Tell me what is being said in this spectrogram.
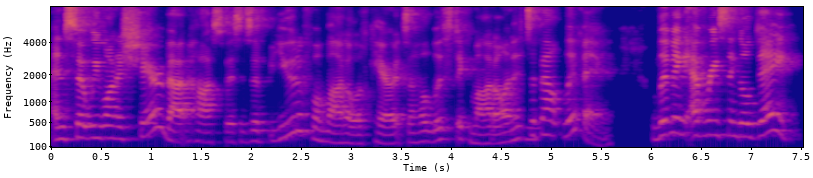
And so we want to share about hospice as a beautiful model of care. It's a holistic model and it's about living, living every single day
